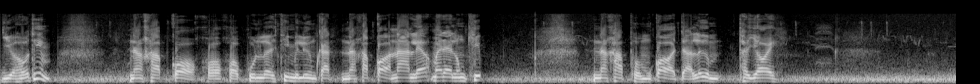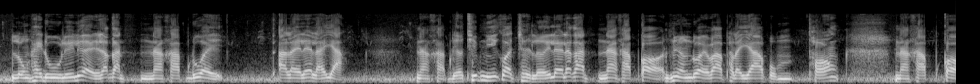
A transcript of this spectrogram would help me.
เหยื่อหัวทิมนะครับ ก็ขอขอบคุณเลยที่ไม่ลืมกันนะครับ ก็นานแล้วไม่ได้ลงคลิปนะครับ ผมก็จะเริ่มทยอย ลงให้ดูเรื่อย ๆ แล้วกันนะครับ ด้วยอะไรหลาย ๆ อย่างนะครับ เดี๋ยวทริปนี้ก็เฉลยเลยแล้วกันนะครับ ก็เนื่องด้วยว่าภรรยาผมท้องนะครับ ก็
